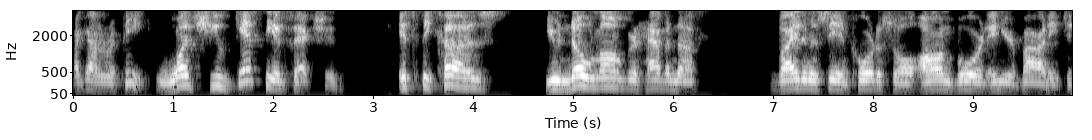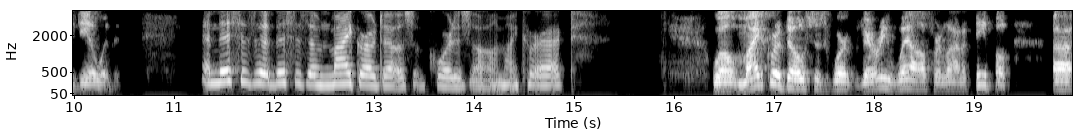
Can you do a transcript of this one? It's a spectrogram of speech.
I got to repeat, once you get the infection, it's because you no longer have enough vitamin C and cortisol on board in your body to deal with it. And this is a this is a microdose of cortisol, am I correct? Well, microdoses work very well for a lot of people. Uh,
